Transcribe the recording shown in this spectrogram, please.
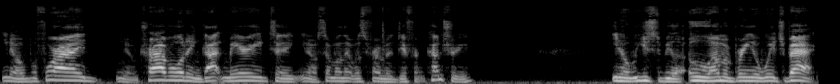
you know, before I, you know, traveled and got married to, you know, someone that was from a different country, you know, we used to be like, oh, I'm going to bring a witch back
